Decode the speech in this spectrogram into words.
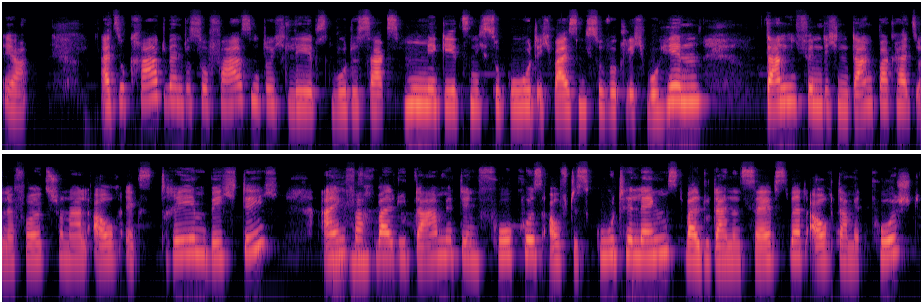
ja. Also gerade wenn du so Phasen durchlebst, wo du sagst, hm, mir geht es nicht so gut, ich weiß nicht so wirklich wohin, dann finde ich ein Dankbarkeits- und Erfolgsjournal auch extrem wichtig. Einfach mhm. weil du damit den Fokus auf das Gute lenkst, weil du deinen Selbstwert auch damit pusht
